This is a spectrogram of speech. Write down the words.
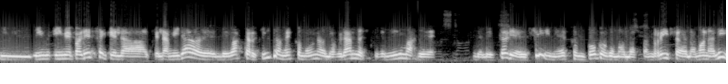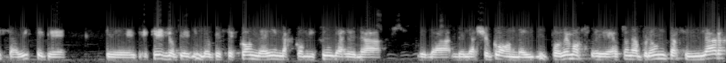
y, me parece que la, que la mirada de, de Buster Keaton es como uno de los grandes enigmas de, de la historia del cine, es un poco como la sonrisa de la Mona Lisa, ¿viste? Que, que, es lo que lo que se esconde ahí en las comisuras de la de la, de la Gioconda y podemos eh, hacer una pregunta similar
